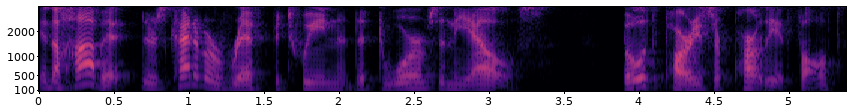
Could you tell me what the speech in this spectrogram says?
In The Hobbit, there's kind of a rift between the dwarves and the elves. Both parties are partly at fault,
